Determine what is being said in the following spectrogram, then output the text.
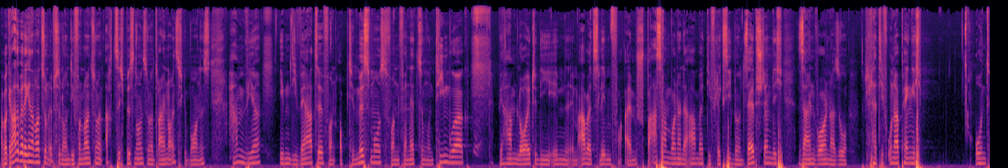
Aber gerade bei der Generation Y, die von 1980 bis 1993 geboren ist, haben wir eben die Werte von Optimismus, von Vernetzung und Teamwork. Wir haben Leute, die eben im Arbeitsleben vor allem Spaß haben wollen an der Arbeit, die flexibel und selbstständig sein wollen, also relativ unabhängig. Und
